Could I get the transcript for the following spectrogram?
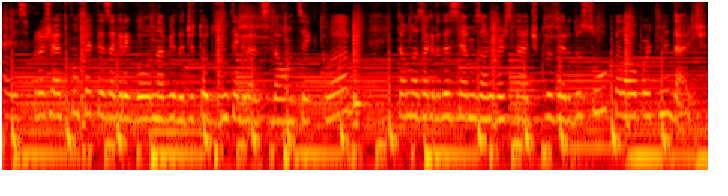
É, esse projeto com certeza agregou na vida de todos os integrantes da One Take Club, então nós agradecemos à Universidade Cruzeiro do Sul pela oportunidade.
